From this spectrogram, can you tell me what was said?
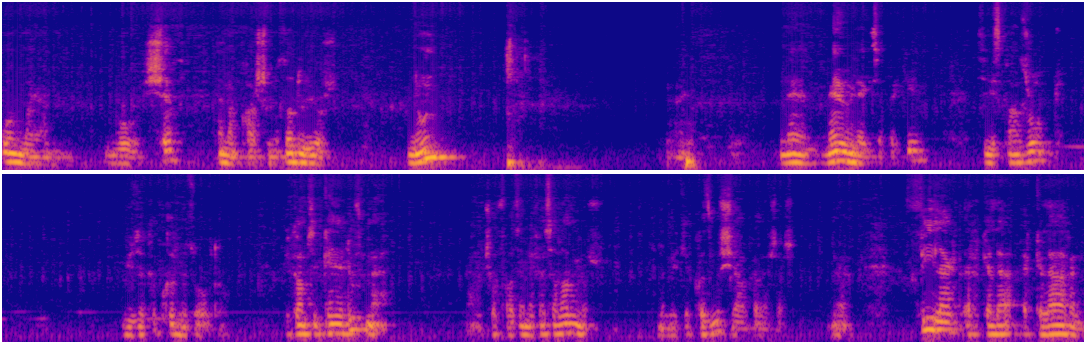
olmayan bu şef hemen karşımızda duruyor. Nun ne, ne öyleyse peki? Sie ist ganz rot. Yüzü kıpkırmızı oldu. Keine Luft mehr. Yani çok fazla nefes alamıyor. Demek ki kızmış ya arkadaşlar. Vielleicht erklären,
